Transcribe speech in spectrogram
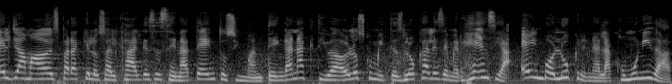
El llamado es para que los alcaldes estén atentos y mantengan activados los comités locales de emergencia e involucren a la comunidad.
